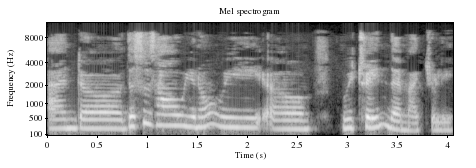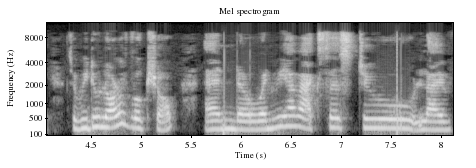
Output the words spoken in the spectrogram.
And uh, this is how you know we um, we train them actually. So we do a lot of workshop and uh, when we have access to live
